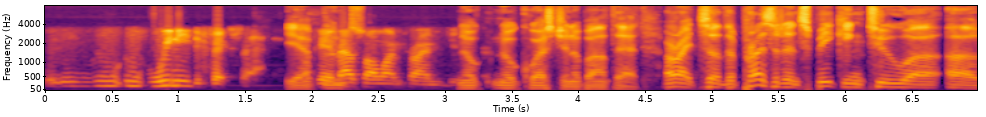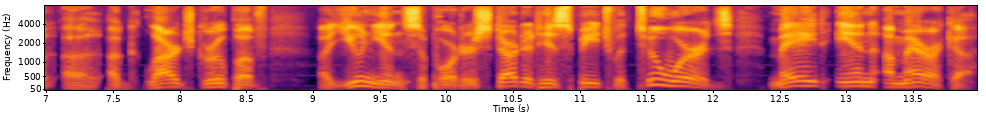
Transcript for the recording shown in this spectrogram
We need to fix that. Yeah, okay, and that's all I'm trying to do. No, no question about that. All right, so the president speaking to a, a, a large group of uh, union supporters started his speech with two words: "Made in America."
